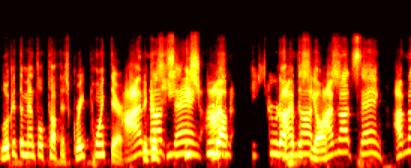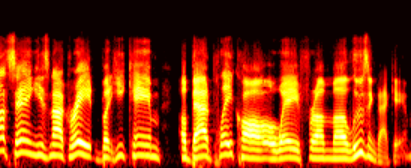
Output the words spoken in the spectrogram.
Look at the mental toughness. Great point there. I'm because not he, saying- he screwed I'm- up. He screwed up I'm at the not. Seahawks. I'm not saying. I'm not saying he's not great, but he came a bad play call away from uh, losing that game.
